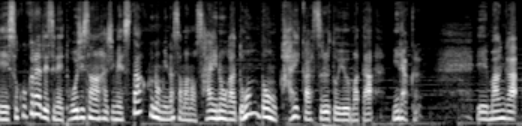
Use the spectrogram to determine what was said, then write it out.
えーそこからですね、当時さんはじめスタッフの皆様の才能がどんどん開花するというまたミラクル。えー漫画、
